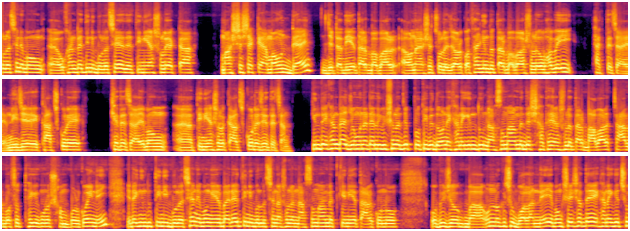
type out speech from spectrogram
বলেছেন এবং ওখানটায় তিনি বলেছে যে তিনি আসলে একটা মাস শেষে একটা অ্যামাউন্ট দেয়, যেটা দিয়ে তার বাবার অনায়াসে চলে যাওয়ার কথা, কিন্তু তার বাবা আসলে ওভাবেই থাকতে চায়, নিজে কাজ করে খেতে চায় এবং তিনি আসলে কাজ করে যেতে চান। কিন্তু এখানটায় যমুনা টেলিভিশনের যে প্রতিবেদন এখানে কিন্তু নাসুম আহমেদের সাথে আসলে তার বাবার চার বছর থেকে কোনো সম্পর্কই নেই। এটা কিন্তু তিনি বলেছেন এবং এর বাইরে তিনি বলেছেন আসলে নাসুম আহমেদকে নিয়ে তার কোনো অভিযোগ বা অন্য কিছু বলার নেই এবং সেই সাথে এখানে কিছু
